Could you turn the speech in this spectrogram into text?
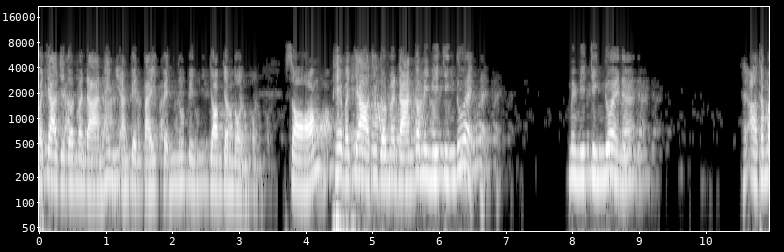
พเจ้าจะโดนบันดาลให้มีอันเป็นไปเป็นนู้นเป็นยอมจำนนสองเทพเจ้าที่โดนบันดาลก็ไม่มีจริงด้วย ไม่มีจริงด้วยนะเอาทำไม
